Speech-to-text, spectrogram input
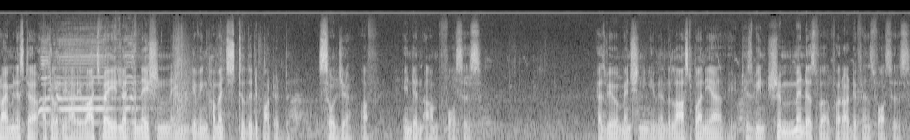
Prime Minister Atal Bihari Vajpayee led the nation in giving homage to the departed soldier of Indian Armed Forces. As we were mentioning even in the last one year, it has been tremendous work for our defense forces.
